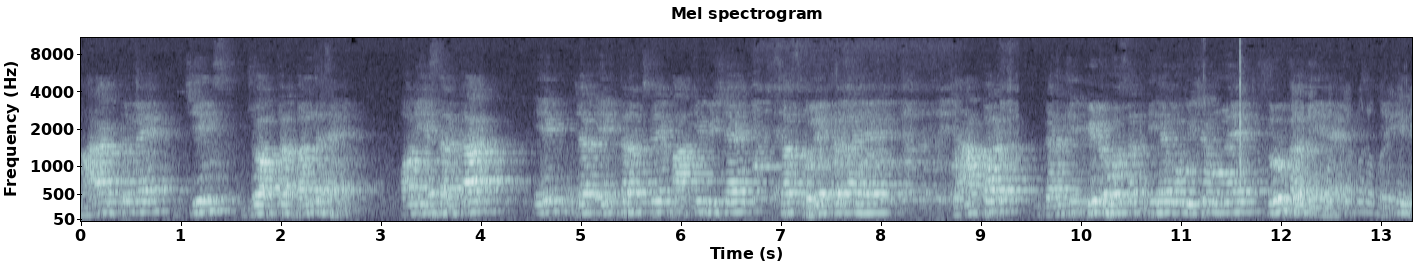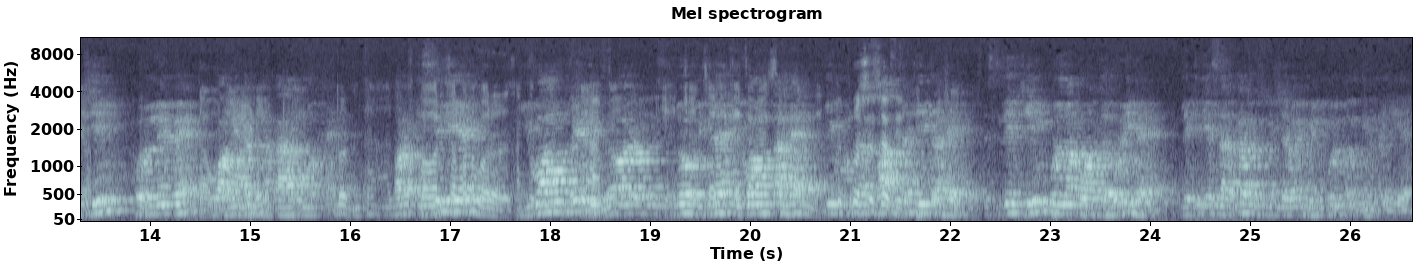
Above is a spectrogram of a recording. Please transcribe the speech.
महाराष्ट्र में जिम्स जो अब तक बंद है और ये सरकार एक जब एक तरफ़ से बाकी विषय सब खुले कर रहे हैं जहाँ पर गर्दी भीड़ हो सकती है वो विषय उन्होंने शुरू कर दिए है। लेकिन जिम खोलने में वो अभी तक नकारात्मक है। और इसीलिए युवाओं के और जो विषय युवाओं का है कि स्वास्थ्य ठीक रहे इसलिए जिम खोलना बहुत ज़रूरी है। लेकिन ये सरकार उस विषय में बिल्कुल गंभीर नहीं है।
